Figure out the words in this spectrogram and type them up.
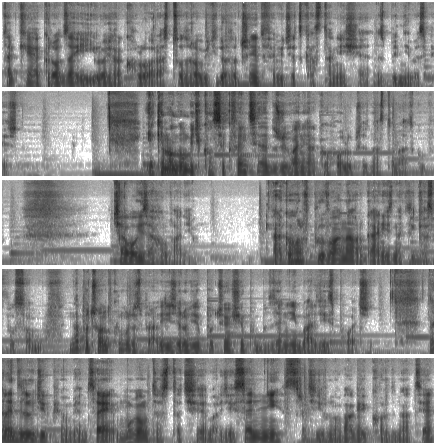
takie jak rodzaj i ilość alkoholu oraz co zrobić, gdy otoczenie Twojego dziecka stanie się zbyt niebezpieczne. Jakie mogą być konsekwencje nadużywania alkoholu przez nastolatków? Ciało i zachowanie. Alkohol wpływa na organizm na kilka sposobów. Na początku może sprawić, że ludzie poczują się pobudzeni i bardziej spoleczni. No gdy ludzie piją więcej, mogą też stać się bardziej senni, stracić równowagę i koordynację,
